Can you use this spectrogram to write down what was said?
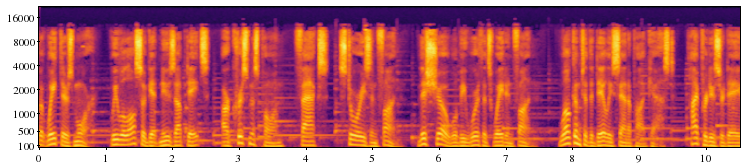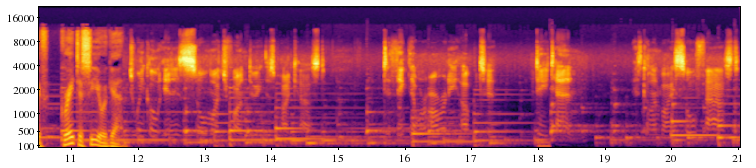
But wait, there's more. We will also get news updates, our Christmas poem, facts, stories, and fun. This show will be worth its weight in fun. Welcome to the Daily Santa Podcast. Hi, producer Dave. Great to see you again. Twinkle, it is so much fun doing this podcast. To think that we're already up to day 10 has gone by so fast,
